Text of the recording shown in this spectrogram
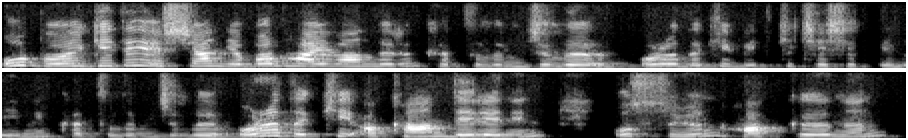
o bölgede yaşayan yaban hayvanların katılımcılığı, oradaki bitki çeşitliliğinin katılımcılığı, oradaki akan derenin, o suyun hakkının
